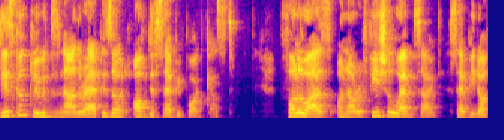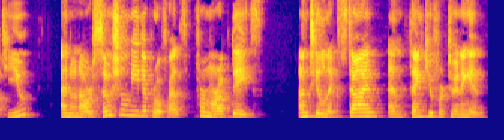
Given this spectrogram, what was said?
This concludes another episode of the CEPI podcast. Follow us on our official website, cepi.eu, and on our social media profiles for more updates. Until next time, and thank you for tuning in.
